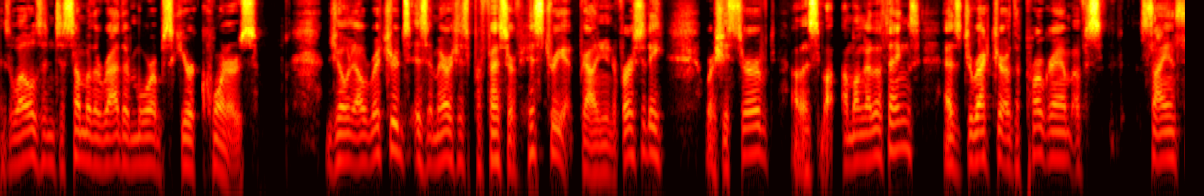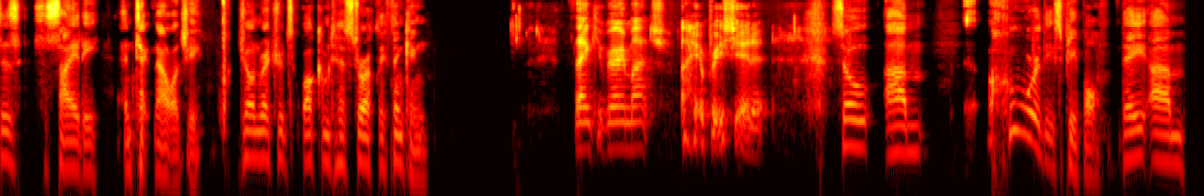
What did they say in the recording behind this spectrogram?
as well as into some of the rather more obscure corners. Joan L. Richards is Emeritus Professor of History at Brown University, where she served, uh, among other things, as Director of the Program of Sciences, Society, and Technology. Joan Richards, welcome to Historically Thinking. Thank you very much. I appreciate it. So, um, who were these people? They, um,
